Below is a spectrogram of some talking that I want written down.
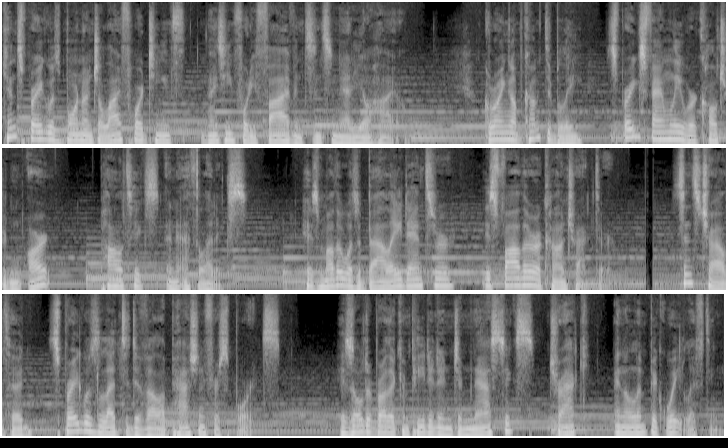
Ken Sprague was born on July 14, 1945, in Cincinnati, Ohio. Growing up comfortably, Sprague's family were cultured in art, politics, and athletics. His mother was a ballet dancer, his father a contractor. Since childhood, Sprague was led to develop passion for sports. His older brother competed in gymnastics, track, and Olympic weightlifting.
